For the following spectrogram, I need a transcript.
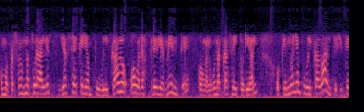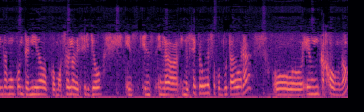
como personas naturales, ya sea que hayan publicado obras previamente con alguna casa editorial o que no hayan publicado antes y tengan un contenido, como suelo decir yo, en, el CPU de su computadora o en un cajón, ¿no?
